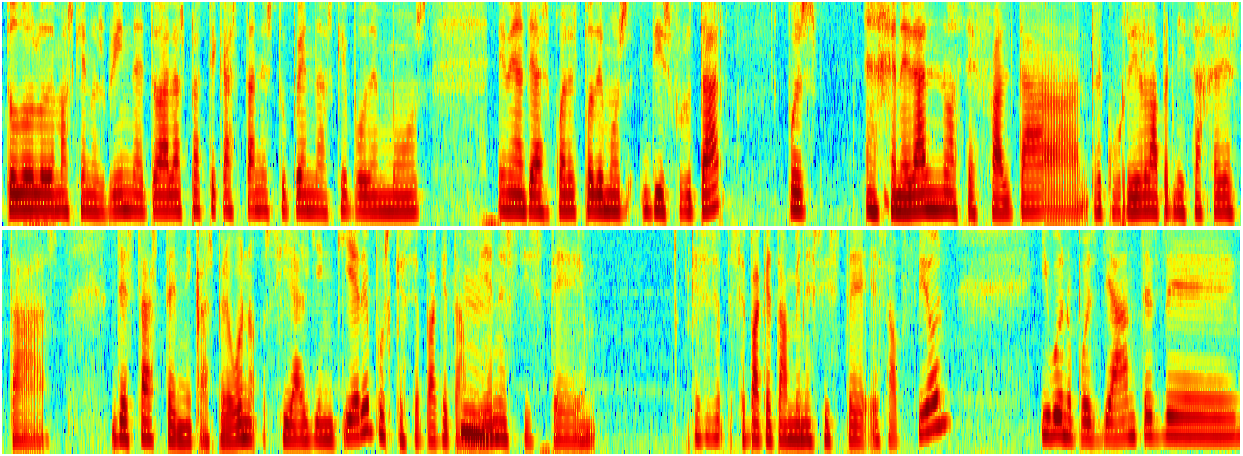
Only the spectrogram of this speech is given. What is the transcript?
todo lo demás que nos brinda y todas las prácticas tan estupendas que podemos, eh, mediante las cuales podemos disfrutar, pues en general no hace falta recurrir al aprendizaje de estas, de estas técnicas. Pero bueno, si alguien quiere, pues que sepa que también mm. existe que sepa que también existe esa opción. Y bueno, pues ya antes de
